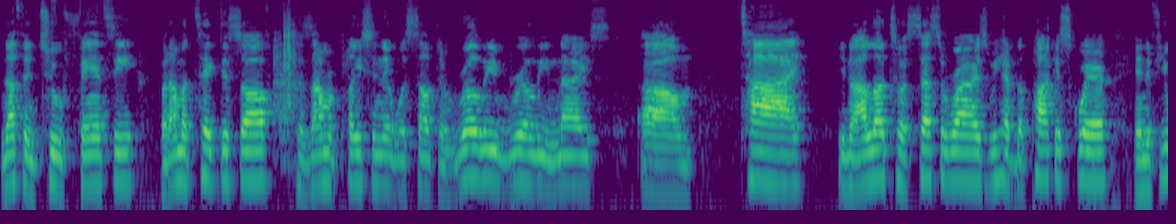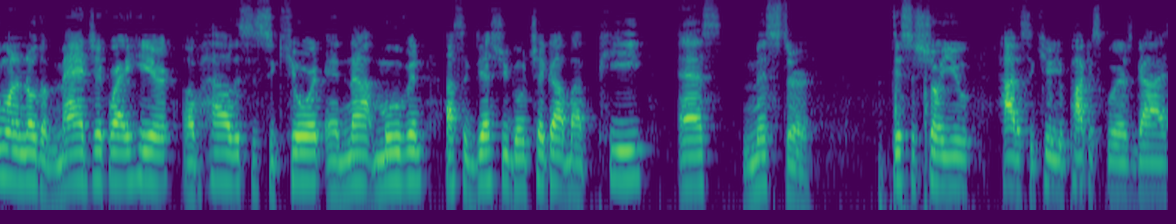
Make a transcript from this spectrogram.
nothing too fancy. But I'm going to take this off because I'm replacing it with something really, really nice. Um, tie, you know, I love to accessorize. We have the pocket square. And if you want to know the magic right here of how this is secured and not moving, I suggest you go check out my PS Mister. This will show you how to secure your pocket squares, guys.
